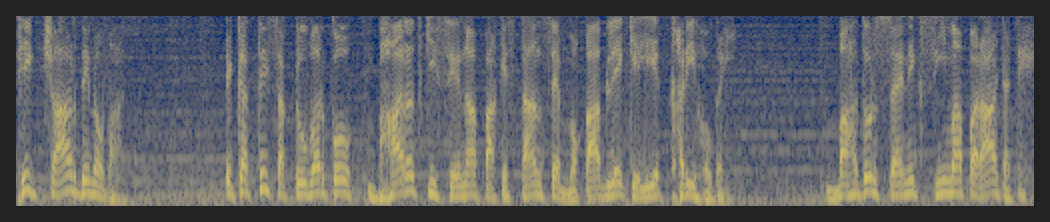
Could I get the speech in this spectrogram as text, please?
ठीक चार दिनों बाद 31 अक्टूबर को भारत की सेना पाकिस्तान से मुकाबले के लिए खड़ी हो गई। बहादुर सैनिक सीमा पर आ डटे,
